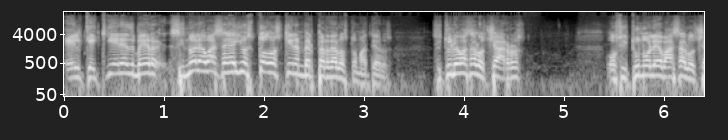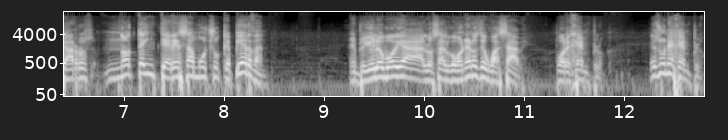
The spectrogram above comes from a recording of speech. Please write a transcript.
el que quieres ver, si no le vas a ellos, todos quieren ver perder a los tomateros. Si tú le vas a los charros, o si tú no le vas a los charros, no te interesa mucho que pierdan. Por ejemplo, yo le voy a los algodoneros de Wasabe, por ejemplo. Es un ejemplo.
